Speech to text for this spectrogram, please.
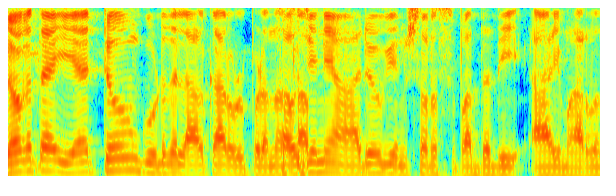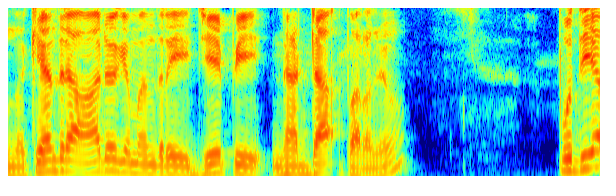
ലോകത്തെ ഏറ്റവും കൂടുതൽ ആൾക്കാർ ഉൾപ്പെടുന്ന സൗജന്യ ആരോഗ്യ ഇൻഷുറൻസ് പദ്ധതി ആയി മാറുമെന്ന് കേന്ദ്ര ആരോഗ്യമന്ത്രി ജെ പി നഡ്ഡ പറഞ്ഞു. പുതിയ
